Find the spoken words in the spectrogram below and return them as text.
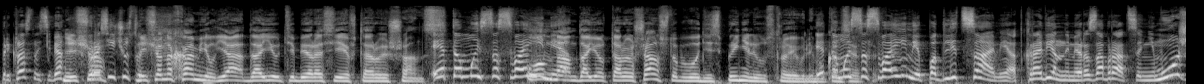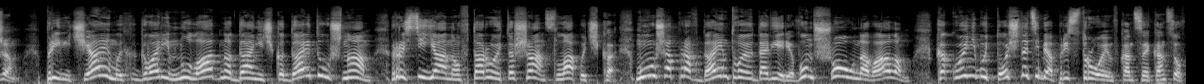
прекрасно себя еще, в России чувствует. Еще нахамил. Я даю тебе, Россия, второй шанс. Это мы со своими... Он нам дает второй шанс, чтобы его здесь приняли, устроили Это мы со своими подлецами откровенными разобраться не можем, привечаем их и говорим, ну ладно, Данечка, дай ты уж нам, россиянам, второй какой-то шанс, лапочка. Мы уж оправдаем твое доверие. Вон шоу навалом. Какой-нибудь точно тебя пристроим, в конце концов.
